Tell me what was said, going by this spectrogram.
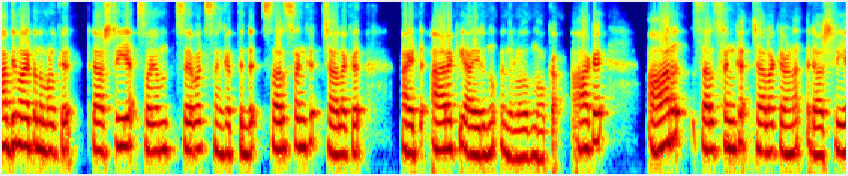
ആദ്യമായിട്ട് നമ്മൾക്ക് രാഷ്ട്രീയ സ്വയം സേവക് സംഘത്തിന്റെ സർസംഘ് ചാലക് ആയിട്ട് ആരൊക്കെ ആയിരുന്നു എന്നുള്ളത് നോക്കാം. ആകെ ആറ് സർസംഘ ചാലക്കാണ് രാഷ്ട്രീയ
